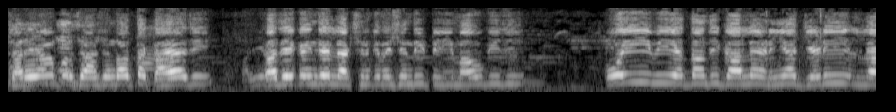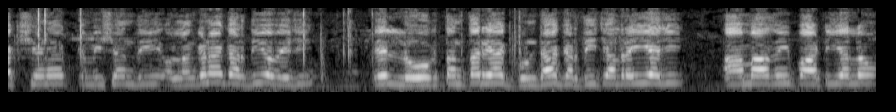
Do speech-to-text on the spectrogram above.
ਸ਼ਰੇਆਮ ਪ੍ਰਸ਼ਾਸਨ ਦਾ ਧੱਕਾ ਆ ਜੀ। ਕਦੇ ਕਹਿੰਦੇ ਇਲੈਕਸ਼ਨ ਕਮਿਸ਼ਨ ਦੀ ਟੀਮ ਆਊਗੀ ਜੀ। ਕੋਈ ਵੀ ਇਦਾਂ ਦੀ ਗੱਲ ਹੈਣੀ ਆ ਜਿਹੜੀ ਇਲੈਕਸ਼ਨ ਕਮਿਸ਼ਨ ਦੀ ਉਲੰਘਣਾ ਕਰਦੀ ਹੋਵੇ ਜੀ ਇਹ ਲੋਕਤੰਤਰ ਆ ਗੁੰਡਾਗਰਦੀ ਚੱਲ ਰਹੀ ਆ ਜੀ ਆਮ ਆਦਮੀ ਪਾਰਟੀ ਵੱਲੋਂ।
